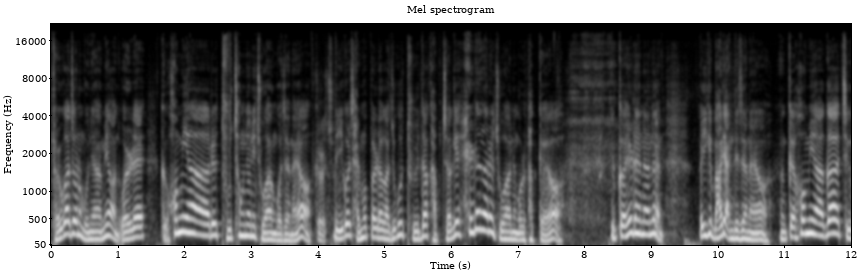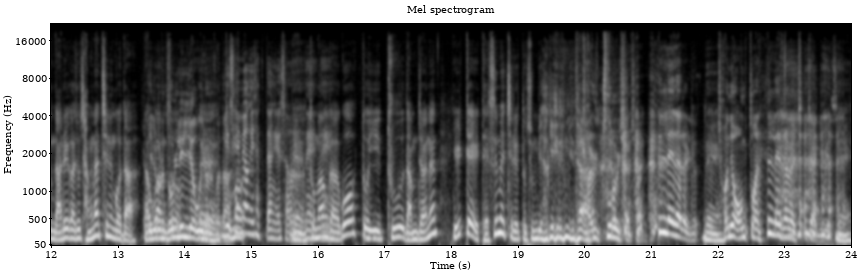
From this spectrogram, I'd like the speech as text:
결과적으로 뭐냐면 원래 그 허미아를 두 청년이 좋아한 거잖아요. 그렇죠. 근데 이걸 잘못 발라가지고 둘 다 갑자기 헬레나를 좋아하는 걸로 바뀌어요. 그러니까 헬레나는 이게 말이 안 되잖아요. 그러니까 허미아가 지금 나를 가지고 장난치는 거다라고 일부러 놀리려고 이러는 거다. 이세 도망- 명이 작당해서 예, 네, 도망가고 또 이 두 남자는 1대1 데스매치를 또 준비하게 이릅니다. 결투를 신청. 헬레나를 네. 전혀 엉뚱한 헬레나를 차지하기 위해서. 네.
